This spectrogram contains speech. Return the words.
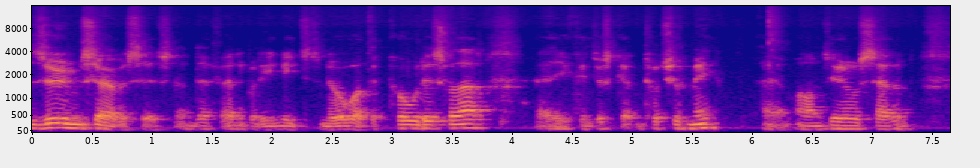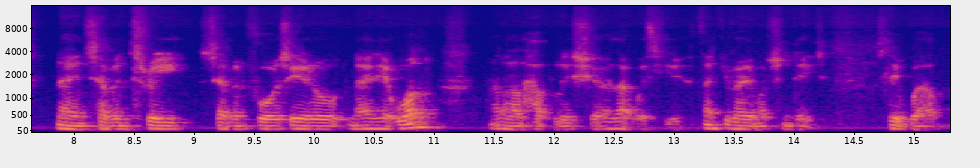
Zoom services. And if anybody needs to know what the code is for that, uh, you can just get in touch with me um, on 07973 and I'll happily share that with you. Thank you very much indeed. Sleep well.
